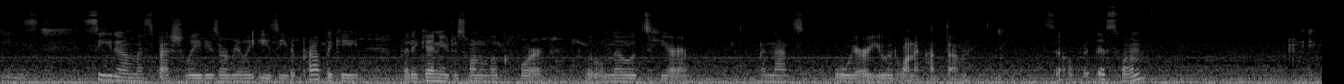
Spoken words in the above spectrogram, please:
these sedum especially, these are really easy to propagate. But again, you just want to look for little nodes here and that's where you would want to cut them. So for this one, we can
